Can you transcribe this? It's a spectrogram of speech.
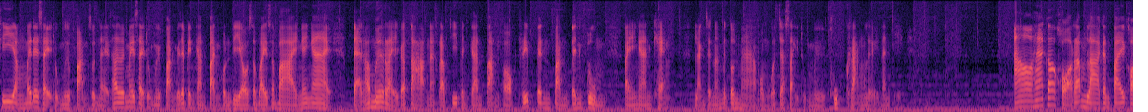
ที่ยังไม่ได้ใส่ถุงมือปั่นส่วนใหญ่ถ้าไม่ใส่ถุงมือปั่นก็จะเป็นการปั่นคนเดียวสบายๆง่าย ๆ แต่ถ้าเมื่อไหร่ก็ตามนะครับที่เป็นการปั่นออกทริปเป็นปั่นเป็นกลุ่มไปงานแข่ง หลังจากนั้นเป็นต้นมาผมก็จะใส่ถุงมือทุกครั้งเลยนั่นเอง เอาฮะก็ขอร่ำลากันไปขอ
